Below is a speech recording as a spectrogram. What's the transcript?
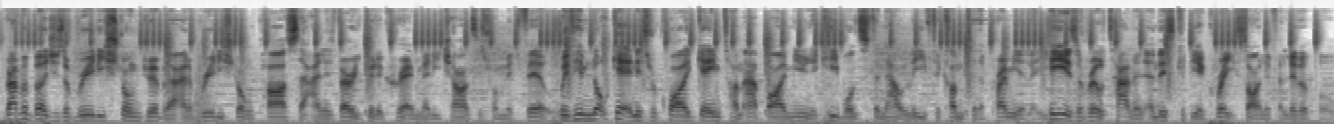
Gravenberch is a really strong dribbler and a really strong passer and is very good at creating many chances from midfield. With him not getting his required game time at Bayern Munich, he wants to now leave to come to the Premier League. He is a real talent and this could be a great signing for Liverpool.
